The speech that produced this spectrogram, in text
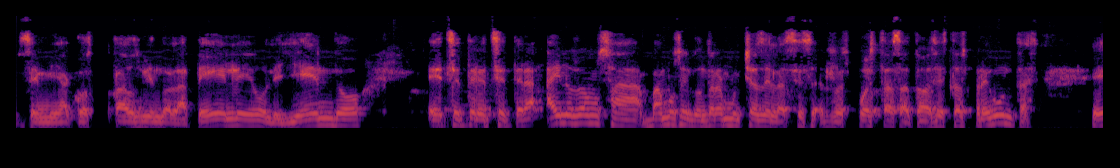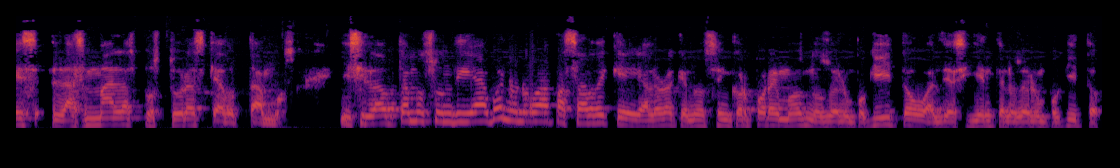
semiacostados viendo la tele o leyendo, etcétera, etcétera. Ahí nos vamos a, vamos a encontrar muchas de las respuestas a todas estas preguntas. Es las malas posturas que adoptamos. Y si la adoptamos un día, bueno, no va a pasar de que a la hora que nos incorporemos nos duele un poquito o al día siguiente nos duele un poquito.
